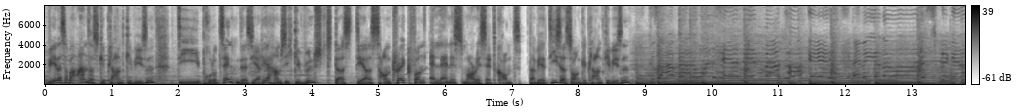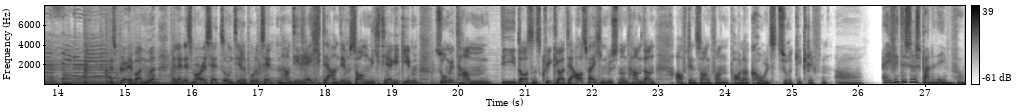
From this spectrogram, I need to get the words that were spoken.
wäre das aber anders geplant gewesen. Die Produzenten der Serie haben sich gewünscht, dass der Soundtrack von Alanis Morissette kommt. Da wäre dieser Song geplant gewesen. Das Blöde war nur, Alanis Morissette und ihre Produzenten haben die Rechte an dem Song nicht hergegeben. Somit haben die Dawson's Creek Leute ausweichen müssen und haben dann auf den Song von Paula Coles zurückgegriffen. Oh. Ich finde das schon eine spannende Info.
